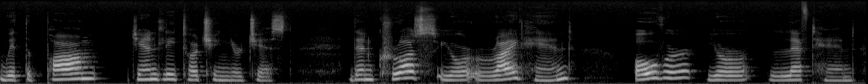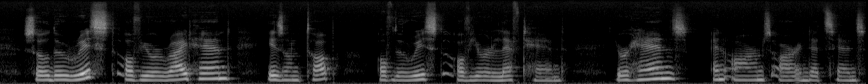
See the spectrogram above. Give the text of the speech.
with the palm gently touching your chest. Then cross your right hand over your left hand. So the wrist of your right hand is on top of the wrist of your left hand. Your hands and arms are, in that sense,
